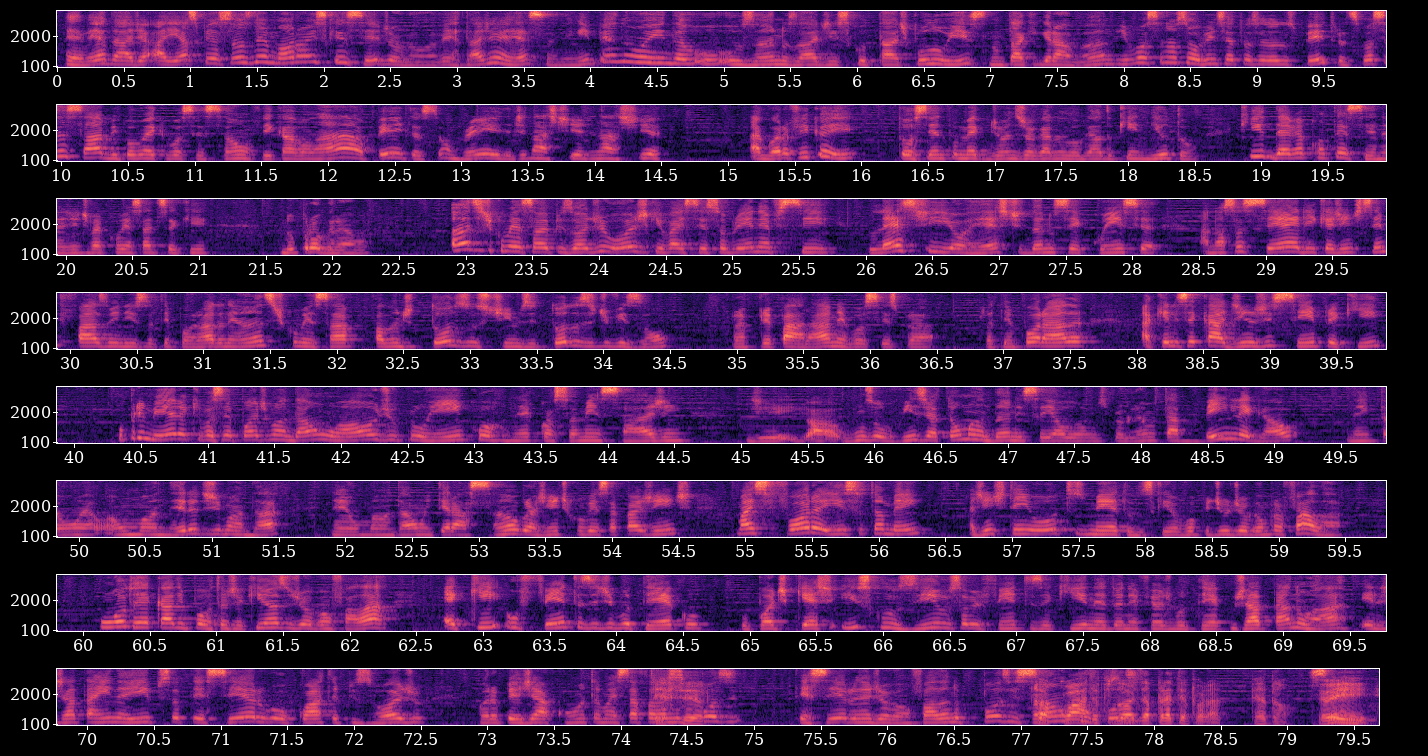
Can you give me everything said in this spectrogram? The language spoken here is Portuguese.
É verdade. Aí as pessoas demoram a esquecer, Diogão. A verdade é essa. Ninguém perdoa ainda os anos lá de escutar. Tipo, o Luiz não tá aqui gravando. E você, nosso ouvinte, se é torcedor dos Patriots, você sabe como é que vocês são. Ficavam lá, ah, Patriots, Tom Brady, dinastia, dinastia. Agora fica aí, torcendo pro Mac Jones jogar no lugar do Ken Newton que deve acontecer, né? A gente vai conversar disso aqui no programa. Antes de começar o episódio de hoje, que vai ser sobre NFC Leste e Oeste, dando sequência à nossa série que a gente sempre faz no início da temporada, né? Antes de começar falando de todos os times e todas as divisões, para preparar né, vocês para a temporada, aqueles recadinhos de sempre aqui. O primeiro é que você pode mandar um áudio para o Anchor né, com a sua mensagem de alguns ouvintes já estão mandando isso aí ao longo dos programas, tá bem legal, né? Então é uma maneira de mandar, né? Mandar uma interação para a gente conversar com a gente. Mas fora isso também, a gente tem outros métodos que eu vou pedir o Diogão para falar. Um outro recado importante aqui, antes do Diogão falar, é que o Fantasy de Boteco, o podcast exclusivo sobre Fantasy aqui, né, do NFL de Boteco, já está no ar. Ele já está indo aí para o seu terceiro ou quarto episódio. Agora eu perdi a conta, mas tá falando. Terceiro, né, Diogão? Falando posição. Não, quarto episódio posi... da pré-temporada. Perdão. Sim. Eu errei.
